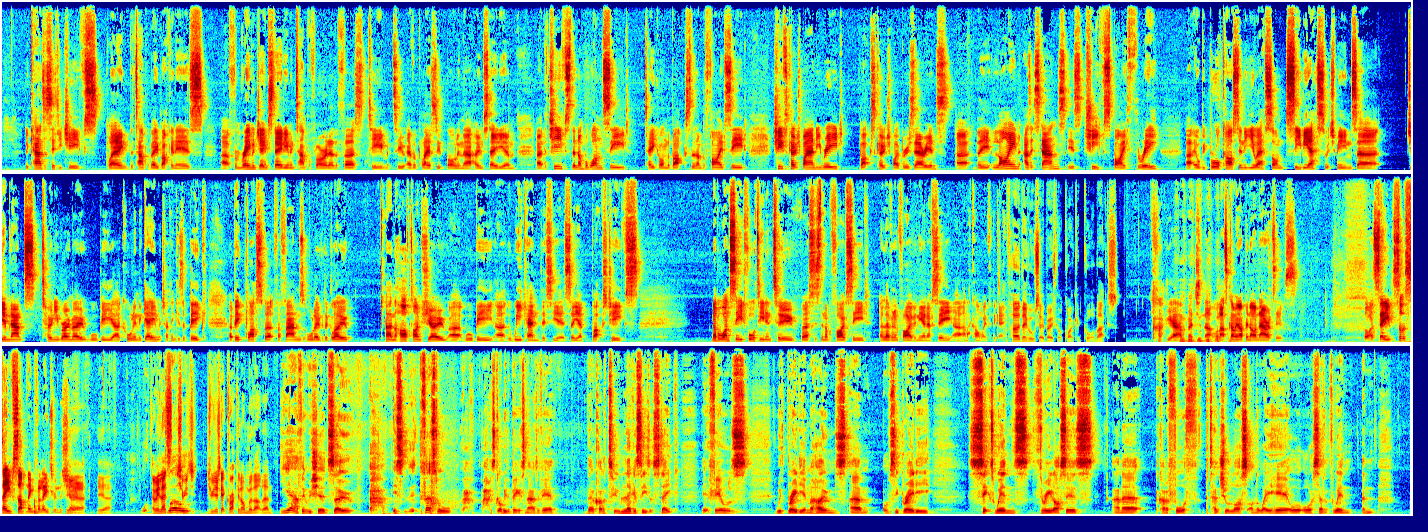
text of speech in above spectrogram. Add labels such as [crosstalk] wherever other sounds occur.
the Kansas City Chiefs playing the Tampa Bay Buccaneers. Uh, from Raymond James Stadium in Tampa, Florida, the first team to ever play a Super Bowl in their home stadium. Uh, the Chiefs, the number one seed, take on the Bucks, the number five seed. Chiefs coached by Andy Reid, Bucks coached by Bruce Arians. Uh, the line as it stands is Chiefs by three. Uh, it will be broadcast in the US on CBS, which means uh, Jim Nantz, Tony Romo will be uh, calling the game, which I think is a big, a big plus for, for fans all over the globe. And the halftime show uh, will be uh, the Weeknd this year. So yeah, Bucks Chiefs. Number one seed, fourteen and two, versus the number five seed, eleven and five in the NFC, uh, and I can't wait for the game. I've heard they've also both got quite good quarterbacks. [laughs] yeah, I haven't mentioned that. Well, that's coming up in our narratives. Thought I'd save sort of save something for later in the show. Yeah, yeah. I mean, let's Well- should, we, should we just get cracking on with that then? Yeah, I think we should. So, [sighs] it's first of all, [sighs] it's got to be the biggest narrative here. There are kind of two legacies at stake. It feels with Brady and Mahomes. Um, obviously, Brady six wins, three losses, and a, a kind of fourth potential loss on the way here, or, or a seventh win. And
